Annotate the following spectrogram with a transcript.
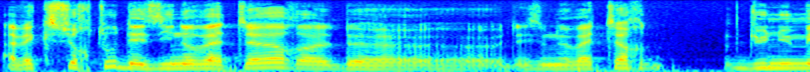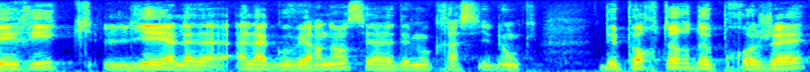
avec surtout des innovateurs, innovateurs du numérique lié à la, gouvernance et à la démocratie. Donc des porteurs de projets.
